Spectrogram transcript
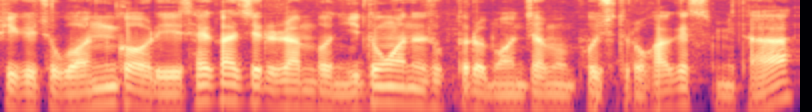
비교적 원거리 세 가지를 한번 이동하는 속도를 먼저 한번 보시도록 하겠습니다.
